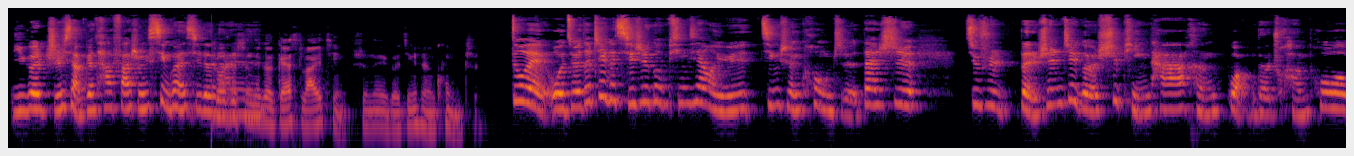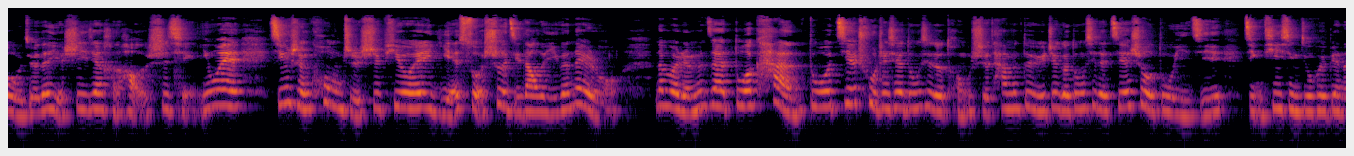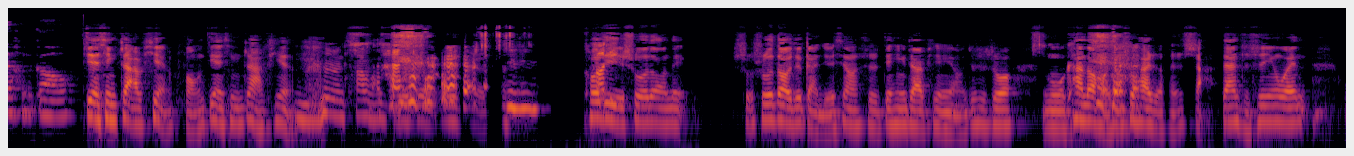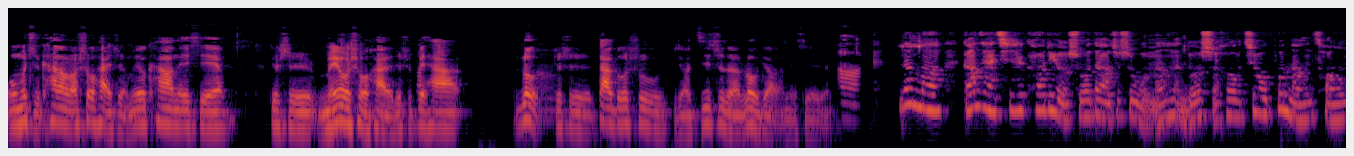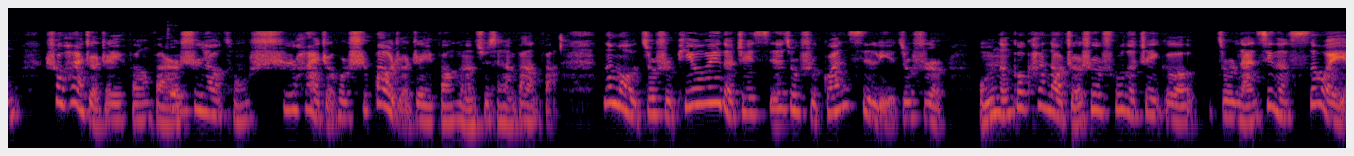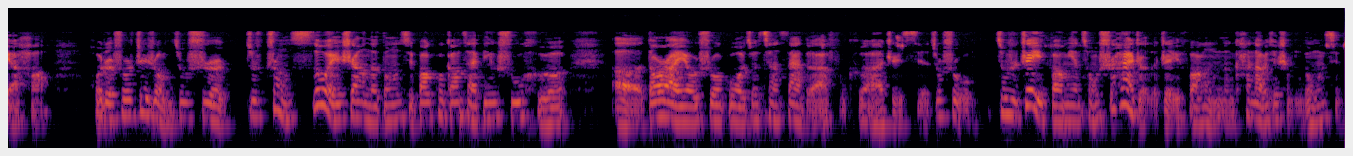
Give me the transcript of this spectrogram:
一个只想跟他发生性关系的男人。说的是那个 gaslighting，是那个精神控制。对，我觉得这个其实更偏向于精神控制，但是就是本身这个视频它很广的传播，我觉得也是一件很好的事情，因为精神控制是 PUA 也所涉及到的一个内容。那么人们在多看、多接触这些东西的同时，他们对于这个东西的接受度以及警惕性就会变得很高。电信诈骗，防电信诈骗，差不多。Cody 说到那。说说到就感觉像是电信诈骗一样，就是说我们看到好像受害者很傻，但只是因为我们只看到了受害者，没有看到那些就是没有受害的，就是被他漏，就是大多数比较机智的漏掉的那些人。啊，那么刚才其实 Cody 有说到，就是我们很多时候就不能从受害者这一方，反而是要从施害者或者施暴者这一方可能去想想办法。那么就是 PUA 的这些就是关系里，就是。我们能够看到折射出的这个就是男性的思维也好，或者说这种就是就是这种思维上的东西，包括刚才冰叔和呃 Dora 也有说过，就像萨德啊、福柯啊这些，就是就是这一方面从施害者的这一方，我们能看到一些什么东西呢？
